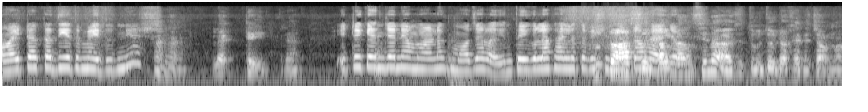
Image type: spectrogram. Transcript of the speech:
নয় টাকা দিয়ে তুমি এই দুধ নিয়ে আসছো? হ্যাঁ হ্যাঁ ল্যাকটেইট না? এটা কেন জানি আমার অনেক মজা লাগে কিন্তু এগুলা খাইলে তো বেশি মোটা হয়ে যাব। আনছি না যে তুমি তো ওটা খাইতে চাও না।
